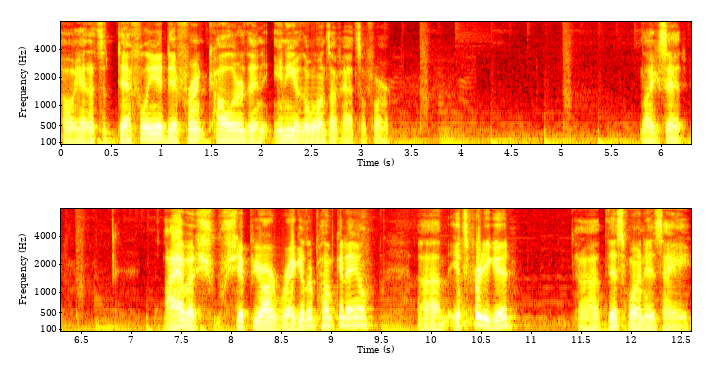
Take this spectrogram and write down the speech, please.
Oh yeah, that's a, definitely a different color than any of the ones I've had so far. Like I said, I have a Shipyard regular pumpkin ale. Um, it's pretty good. Uh, this one is a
